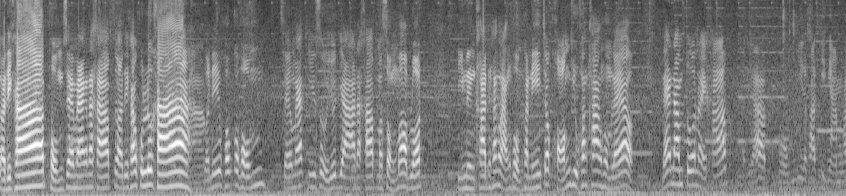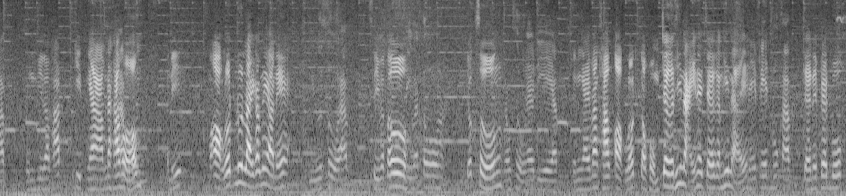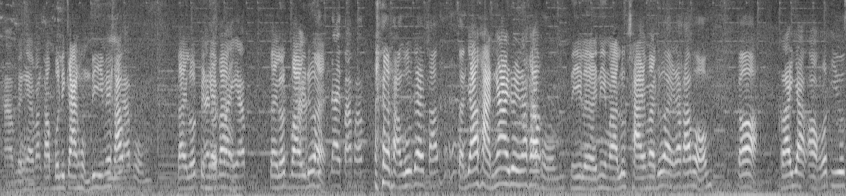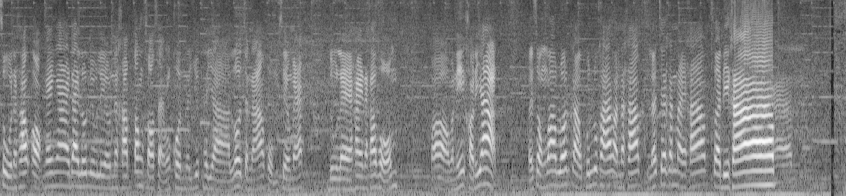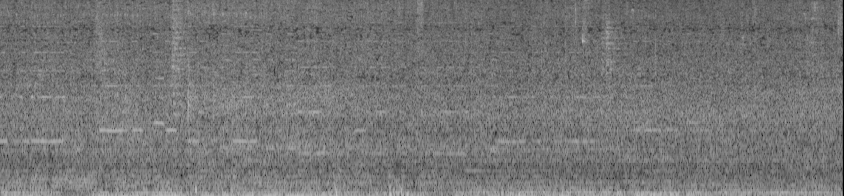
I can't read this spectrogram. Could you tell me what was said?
สวัสดีครับ ผมเซลแม็กนะครับ สวัสดีครับคุณลูกค้าครับวันนี้พบกับผมเซลแม็กอีสุยุทธยานะครับมาส่งมอบรถอีกหนึ่งคันข้างหลังผมคันนี้เจ้าของอยู่ข้างๆผมแล้ว แนะนำตัวหน่อยครับสวัสดีครับผมวีรพัฒน์กิจงามครับคุณธีรพัฒน์กิจงามนะครับครับผผมมอันนี้มาออกรถรุ่นอะไรครับเนี่ยอันนี้ยูสูครับสี่ประตูสีประตูยกสูงยกสูง LDA ครับเป็นไงบ้างครับออกรถกับผมเจอที่ไหนเนี่ยเจอกันที่ไหนใน Facebook ครับเจอใน Facebook ครับเป็นไงบ้างครับบริการผมดีไหมครับดีครับผมได้รถเป็นไงบ้างด้รถฟครับ ได้รถไวด้วย ได้ปั๊บครับ ถามพูดได้ปั๊บสัญญาผ่านง่ายด้วยนะครับผม นี่เลยนี่มาลูกชายมาด้วยนะครับผม ก็ใครอยากออกรถอีซูนะครับ ออกง่ายๆ ได้รถเร็วๆนะครับ ต้องสอแสงมงคลอยุธยาโลจนะผมเซลแม็กดูแลให้นะครับผม ก็วันนี้ขออนุญาตไปส่งมอบรถกับคุณลูกค้าก่อนนะครับ แล้วเจอกันใหม่ครับ สวัสดีครับครับ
